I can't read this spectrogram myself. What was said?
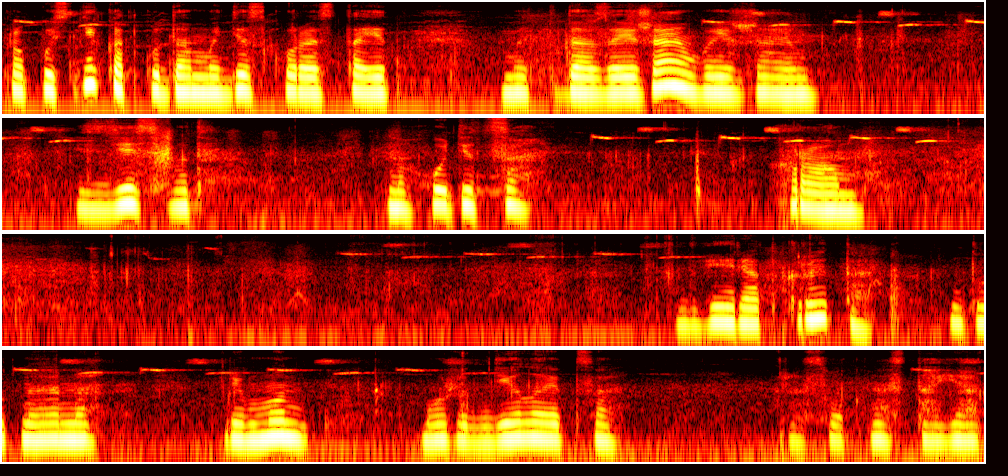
пропускник, откуда мы, где скорая стоит. Мы туда заезжаем, выезжаем. И здесь вот находится храм. Дверь открыта. Ну, Тут, наверное, ремонт, может, делается, раз окна стоят.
